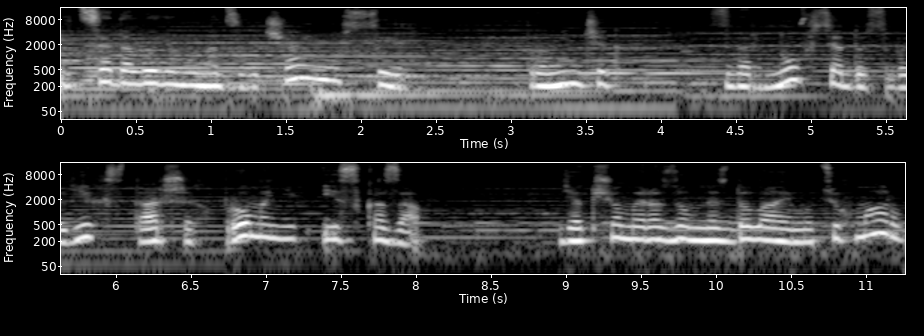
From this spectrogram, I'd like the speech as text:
І це дало йому надзвичайну силу. Промінчик звернувся до своїх старших променів і сказав Якщо ми разом не здолаємо цю хмару,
